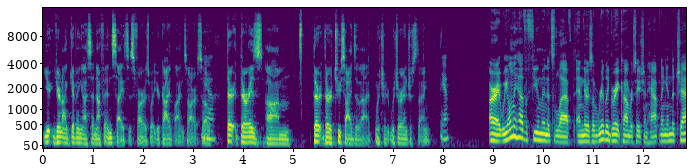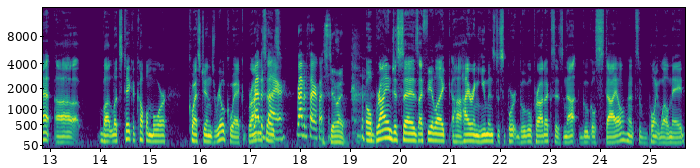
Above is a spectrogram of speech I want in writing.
"You- you're not giving us enough insights as far as what your guidelines are. So Yeah. there there is um, there there are two sides of that, which are, which are interesting. Yeah. All right, we only have a few minutes left, and there's a really great conversation happening in the chat. Uh, but let's take a couple more questions real quick. Brian Rapid says, fire. Rapid fire questions. Do it. "Oh, Brian just says I feel like uh, hiring humans to support Google products is not Google style." That's a point well made.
